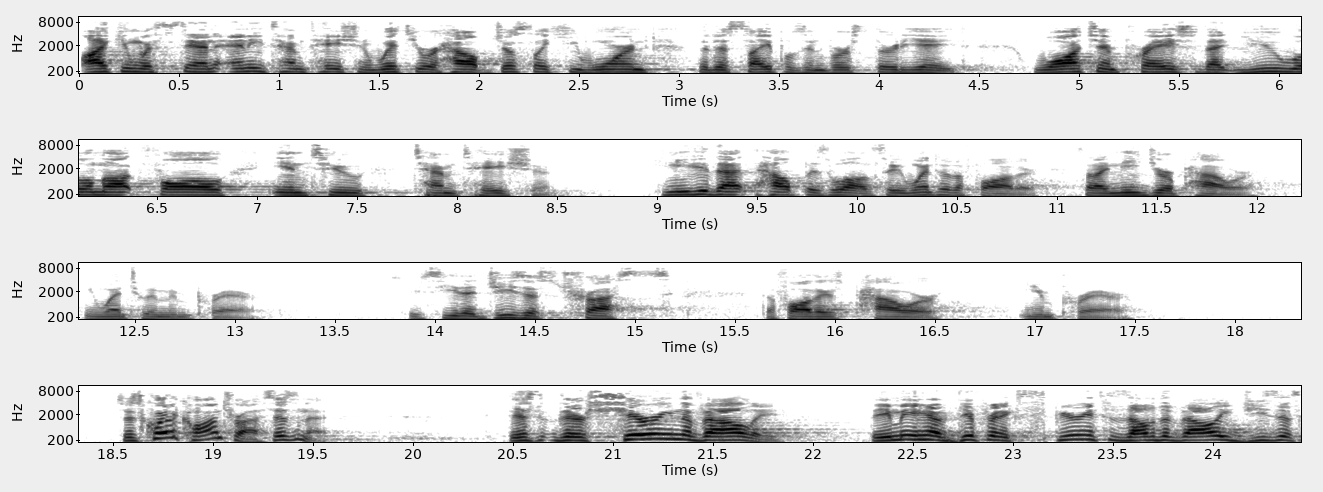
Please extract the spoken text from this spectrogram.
I can withstand any temptation with your help, just like he warned the disciples in verse 38. Watch and pray so that you will not fall into temptation. He needed that help as well, so he went to the Father, said, I need your power. He went to him in prayer. So we see that Jesus trusts the Father's power in prayer. So it's quite a contrast, isn't it? They're sharing the valley. They may have different experiences of the valley, Jesus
